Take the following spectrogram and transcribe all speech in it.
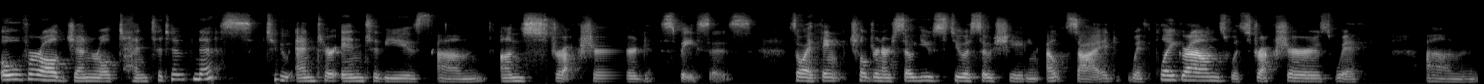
overall general tentativeness to enter into these um, unstructured spaces. So I think children are so used to associating outside with playgrounds, with structures, with um,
